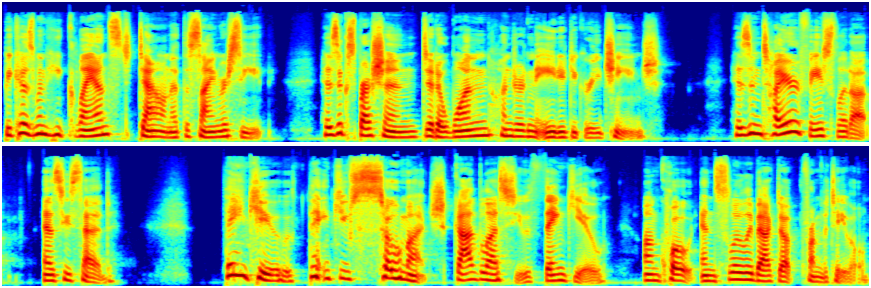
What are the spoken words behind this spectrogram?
because when he glanced down at the signed receipt, his expression did a 180 degree change. His entire face lit up as he said, Thank you. Thank you so much. God bless you. Thank you. Unquote, and slowly backed up from the table.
